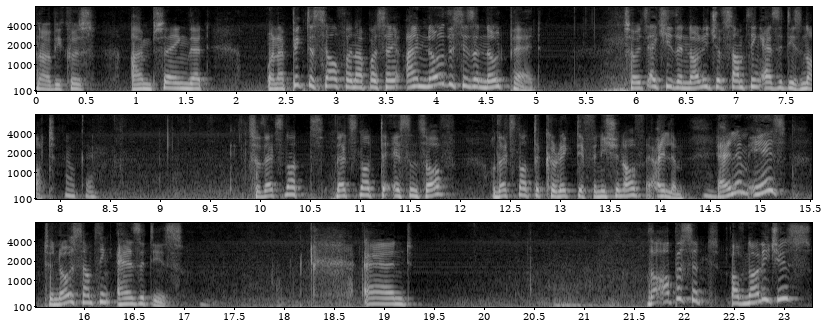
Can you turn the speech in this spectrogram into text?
No, because I'm saying that when I pick the cell phone up, I say I know this is a notepad. So it's actually the knowledge of something as it is not. Okay. So that's not that's not the essence of, or that's not the correct definition of ilm. Ilm is to know something as it is. And the opposite of knowledge is,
